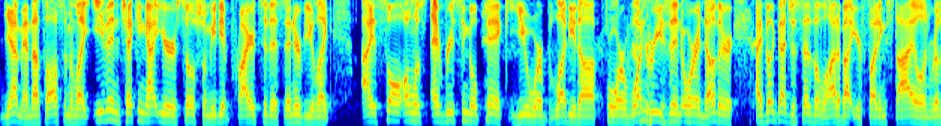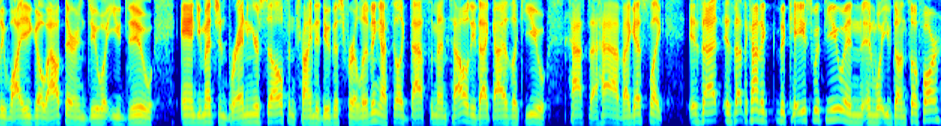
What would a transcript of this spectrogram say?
Yeah, man, that's awesome. And like, even checking out your social media prior to this interview, like, I saw almost every single pick you were bloodied up for one reason or another. I feel like that just says a lot about your fighting style and really why you go out there and do what you do. And you mentioned branding yourself and trying to do this for a living. I feel like that's the mentality that guys like you have to have. I guess like is that is that the kind of the case with you and, and what you've done so far?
